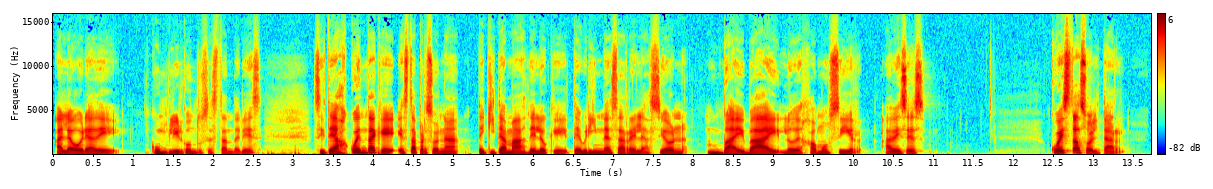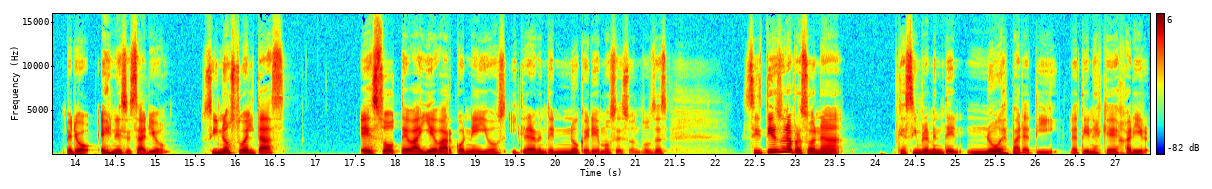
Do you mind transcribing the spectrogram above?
a la hora de cumplir con tus estándares, si te das cuenta que esta persona te quita más de lo que te brinda esa relación, bye bye, lo dejamos ir. A veces cuesta soltar, pero es necesario. Si no sueltas, eso te va a llevar con ellos y claramente no queremos eso. Entonces, si tienes una persona que simplemente no es para ti, la tienes que dejar ir,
